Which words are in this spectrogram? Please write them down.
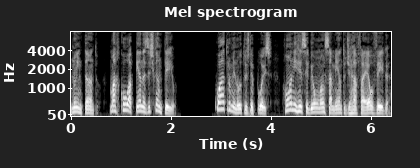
no entanto, marcou apenas escanteio. Quatro minutos depois, Rony recebeu um lançamento de Rafael Veiga,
